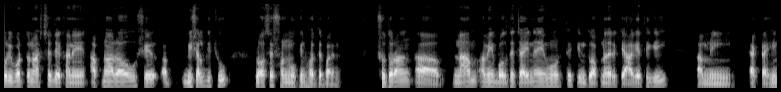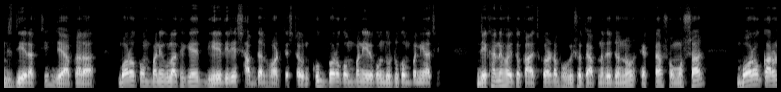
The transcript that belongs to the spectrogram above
পরিবর্তন আসছে যেখানে আপনারাও সে বিশাল কিছু লসের সম্মুখীন হতে পারেন। সুতরাং নাম আমি বলতে চাই না এই মুহূর্তে, কিন্তু আপনাদেরকে আগে থেকেই আমি একটা হিন্টস দিয়ে রাখছি যে আপনারা বড় কোম্পানিগুলা থেকে ধীরে ধীরে সাবধান হওয়ার চেষ্টা করুন। খুব বড় কোম্পানি, এরকম দুটো কোম্পানি আছে যেখানে হয়তো কাজ করাটা ভবিষ্যতে আপনাদের জন্য একটা সমস্যার বড় কারণ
